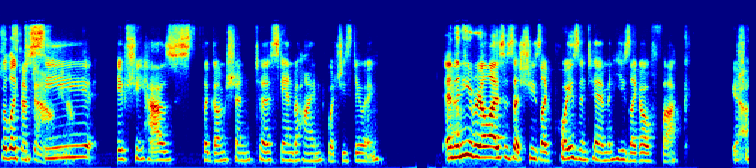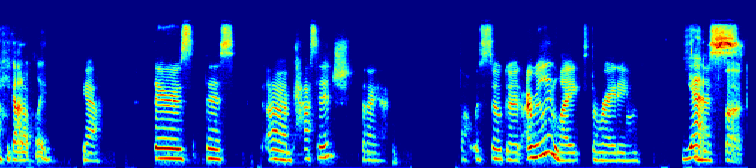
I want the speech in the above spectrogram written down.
but like to down, you know? see if she has the gumption to stand behind what she's doing. And then he realizes that she's like poisoned him and he's like, oh, fuck. yeah. She, he got outplayed. Yeah. There's this um, passage that I thought was so good. I really liked the writing in this book.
